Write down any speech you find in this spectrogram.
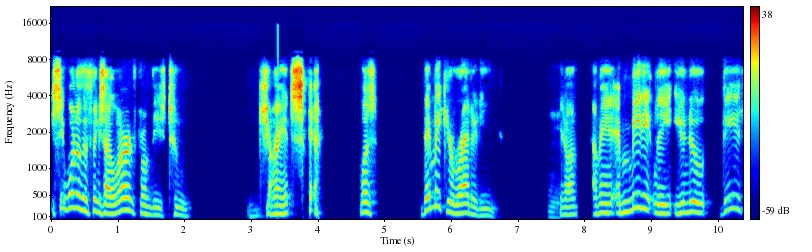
you see, one of the things I learned from these two giants was they make you right at ease. Mhm. You know, I mean, immediately you knew these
